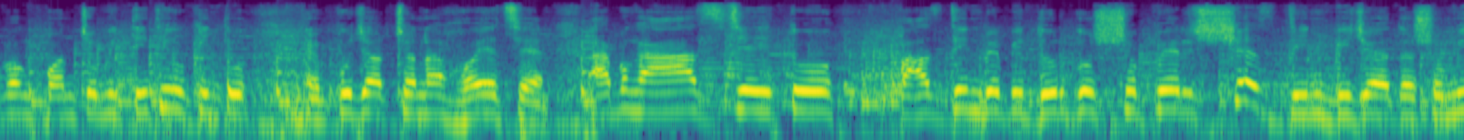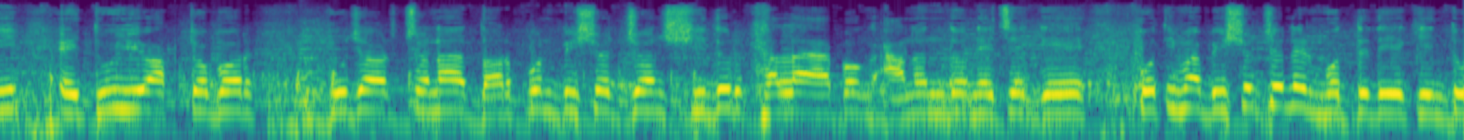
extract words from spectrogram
এবং পঞ্চমী তিথিও কিন্তু পূজা অর্চনা হয়েছেন এবং আজ যেহেতু পাঁচ দিনব্যাপী দুর্গোৎসবের শেষ দিন বিজয়া দশমী এই দুই অক্টোবর পূজা অর্চনা দর্পণ বিসর্জন, সিঁদুর খেলা এবং আনন্দ নেচে গিয়ে প্রতিমা বিসর্জনের মধ্যে দিয়ে কিন্তু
